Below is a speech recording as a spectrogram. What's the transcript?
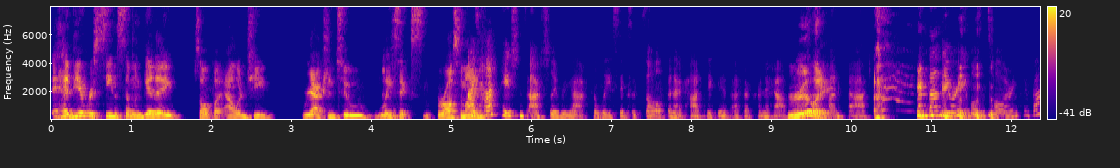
Have you ever seen someone get a sulfa allergy reaction to Lasix for furosemide? I've had patients actually react to Lasix itself, and I've had to give ethacrynic acid. Really? Fun fact. But then they were able to tolerate their Bactrim,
